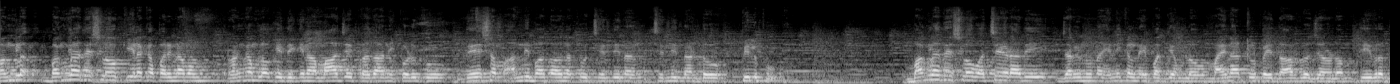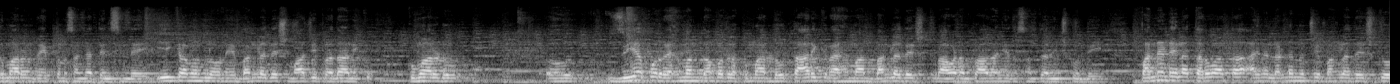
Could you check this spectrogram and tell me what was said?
బంగ్లా బంగ్లాదేశ్లో కీలక పరిణామం రంగంలోకి దిగిన మాజీ ప్రధాని కొడుకు దేశం అన్ని మతాలకు చెందిన చెందిందంటూ పిలుపు. బంగ్లాదేశ్లో వచ్చే ఏడాది జరగనున్న ఎన్నికల నేపథ్యంలో మైనార్టీలపై దాడులు జరగడం తీవ్ర దుమారం రేపుతున్న సంగతి తెలిసిందే. ఈ క్రమంలోనే బంగ్లాదేశ్ మాజీ ప్రధాని కుమారుడు జియాపూర్ రెహమాన్ దంపతుల కుమారుడు తారిక్ రెహమాన్ బంగ్లాదేశ్కు రావడం ప్రాధాన్యత సంతరించుకుంది. పన్నెండేళ్ళ తర్వాత ఆయన లండన్ నుంచి బంగ్లాదేశ్కు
